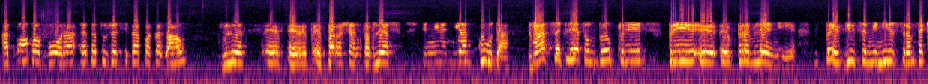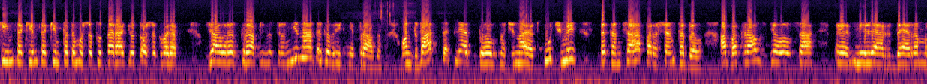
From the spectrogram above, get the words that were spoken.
одного вора, этот уже себя показал, влез э, э, Порошенко, влез ни, ниоткуда. 20 лет он был при при э, э правлении вице-министром таким, таким, таким, потому что тут на радио тоже говорят, взял разграбленную страну. Не надо говорить неправду. Он 20 лет был, начиная от Кучмы, до конца Порошенко был. Обокрал, сделался э, миллиардером.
